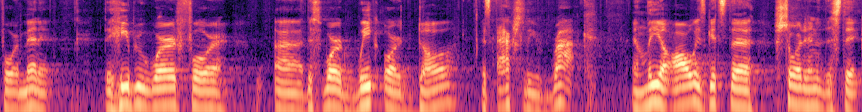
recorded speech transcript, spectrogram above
for a minute. The Hebrew word for uh, this word weak or dull is actually rock. And Leah always gets the short end of the stick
